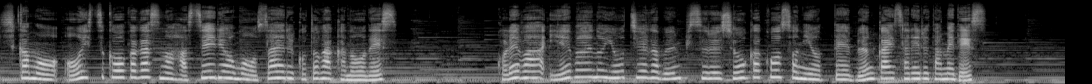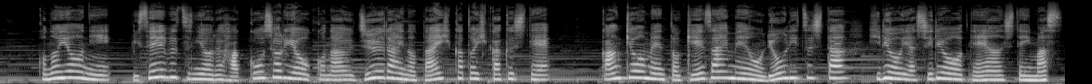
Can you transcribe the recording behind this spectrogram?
しかも温室効果ガスの発生量も抑えることが可能です。これは家バエの幼虫が分泌する消化酵素によって分解されるためです。このように微生物による発酵処理を行う従来の堆肥化と比較して環境面と経済面を両立した肥料や飼料を提案しています。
